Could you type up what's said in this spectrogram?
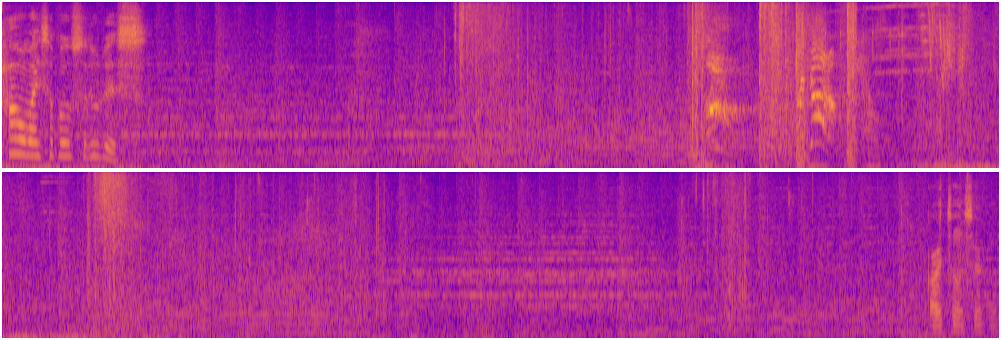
How am I supposed to do this? R2 circle.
